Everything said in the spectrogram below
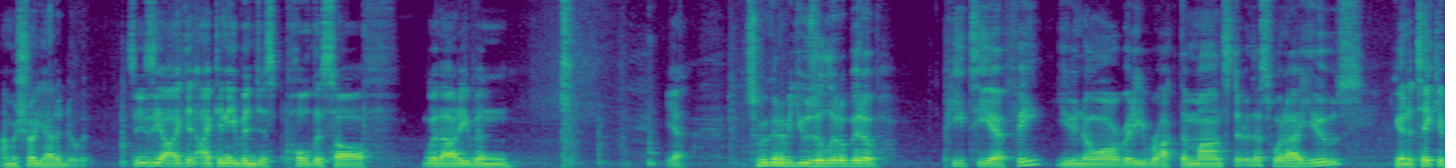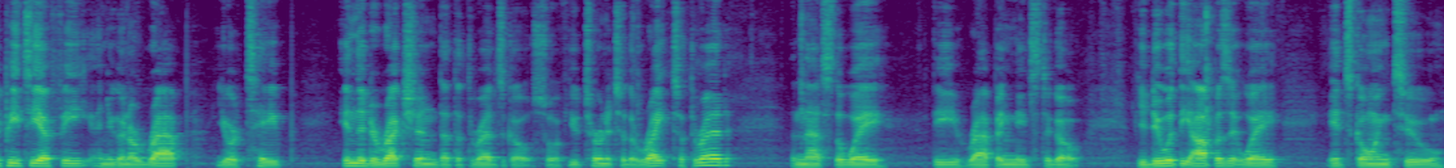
I'm gonna show you how to do it. It's easy, I can, I can even just pull this off without even, yeah. So we're gonna use a little bit of PTFE. You know already Rock the Monster, that's what I use. You're gonna take your PTFE and you're gonna wrap your tape in the direction that the threads go. So if you turn it to the right to thread, then that's the way the wrapping needs to go. If you do it the opposite way, it's going to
